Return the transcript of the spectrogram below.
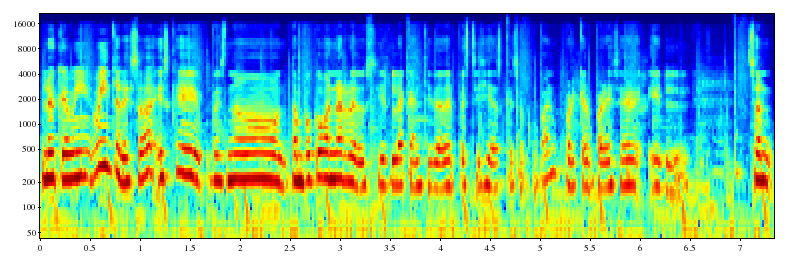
Lo que a mí me interesó es que pues no, tampoco van a reducir la cantidad de pesticidas que se ocupan, porque al parecer el... Son,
